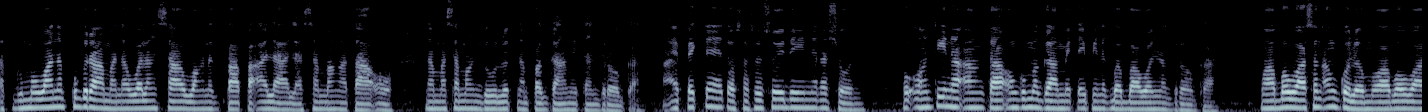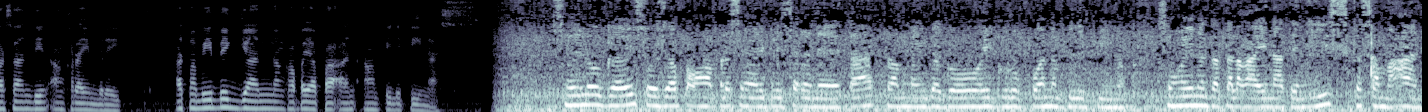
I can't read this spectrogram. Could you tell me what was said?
at gumawa ng programa na walang sawang nagpapaalala sa mga tao na masamang dulot ng paggamit ng droga. Ang epekto nito sa susunod na henerasyon, uunti na ang taong gumagamit ay pinagbabawal ng droga. Mababawasan ang gulo, mababawasan din ang crime rate, at mabibigyan ng kapayapaan ang Pilipinas. Hello guys, what's up? Ako nga pala si Maribel Saraneta from Nandagoy, Group 1 ng Pilipino. So ngayon ang tatalakayin natin is kasamaan.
